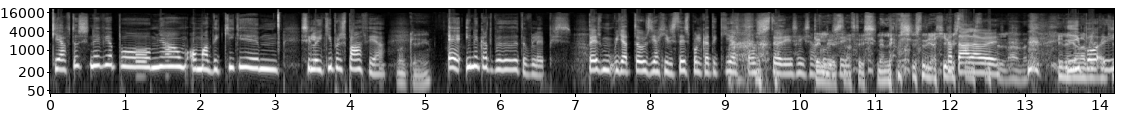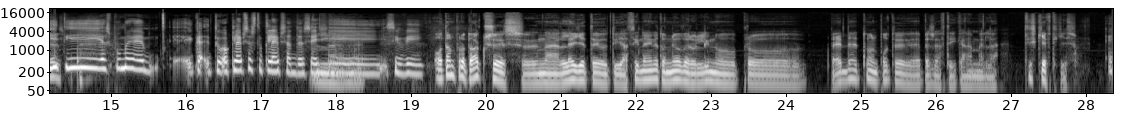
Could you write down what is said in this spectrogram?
Και αυτό συνέβη από μια ομαδική και συλλογική προσπάθεια. Okay. Ε, είναι κάτι που δεν το βλέπεις. Πες μου για τους διαχειριστές της πολυκατοικίας, πόσες ιστορίες έχεις ακούσει; Τελείωσαν αυτές οι συνελεύσεις του διαχειριστέ. Κατάλαβες. Ή, τι, ας πούμε, ο κλέψας του κλέψαντος έχει ναι, ναι. συμβεί. Όταν πρώτο άκουσες να λέγεται ότι η Αθήνα είναι το νέο Βερολίνο προ πέντε ετών, πότε έπαιζε αυτή η καραμέλα; Τι σκέφτηκες; Ε,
